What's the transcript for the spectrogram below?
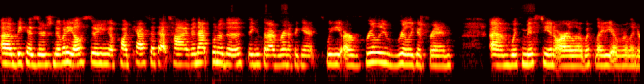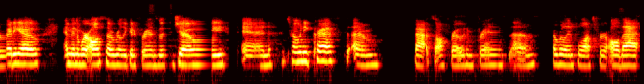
um, because there's nobody else doing a podcast at that time, and that's one of the things that I've run up against. We are really, really good friends um, with Misty and Arla with Lady Overlander Radio, and then we're also really good friends with Joey and Tony Crest, um, Bats Off Road and Friends, um, Overland Philosopher, all that.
